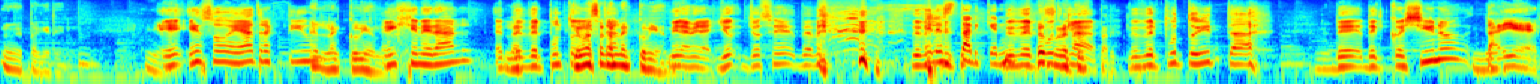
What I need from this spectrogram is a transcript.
El paquete. Ya. Eh, eso es atractivo En la encomienda. en general, eh, La- desde el punto ¿qué de vas a vista. sacar la encomienda? Mira, mira, yo, yo sé desde, desde- El Starken. desde el punto, claro, desde el punto de vista de- del cochino, está bien.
